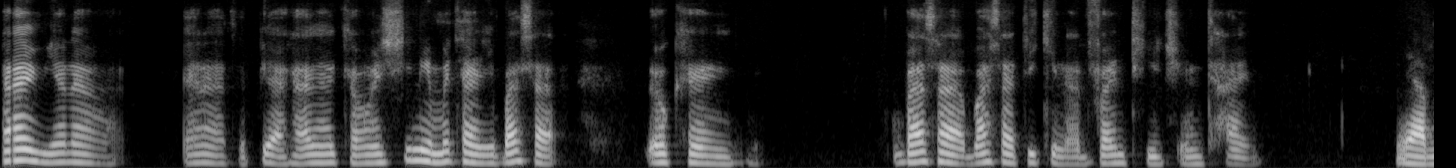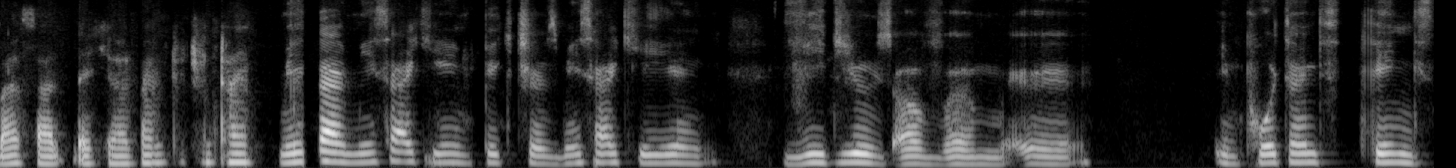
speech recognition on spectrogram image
time yana yana tafiya. Kaga kamar shine mutane ba sa ɗaukan ba sa ba sa taking advantage in time. Yeah, ba sa ɗauki advantage in time. me yasa me yasa ake yin pictures? Me yasa ake yin videos of um, uh, important things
